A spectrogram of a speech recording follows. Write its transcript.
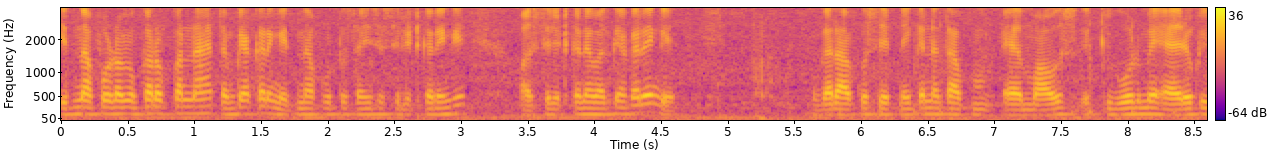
इतना फ़ोटो में क्रॉप करना है तो हम क्या करेंगे? इतना फ़ोटो सही से सिलेक्ट करेंगे और सिलेक्ट करने के बाद क्या करेंगे? अगर आपको सेट नहीं करना तो आप माउस कीबोर्ड में एरो की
